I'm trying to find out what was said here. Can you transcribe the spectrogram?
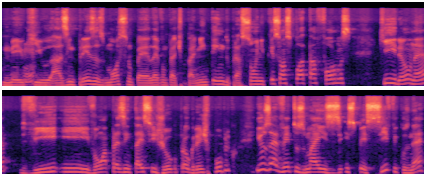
meio uhum. que as empresas mostram, é, levam para tipo, Nintendo, para Sony, porque são as plataformas que irão, né, vir e vão apresentar esse jogo para o grande público. E os eventos mais específicos, né?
